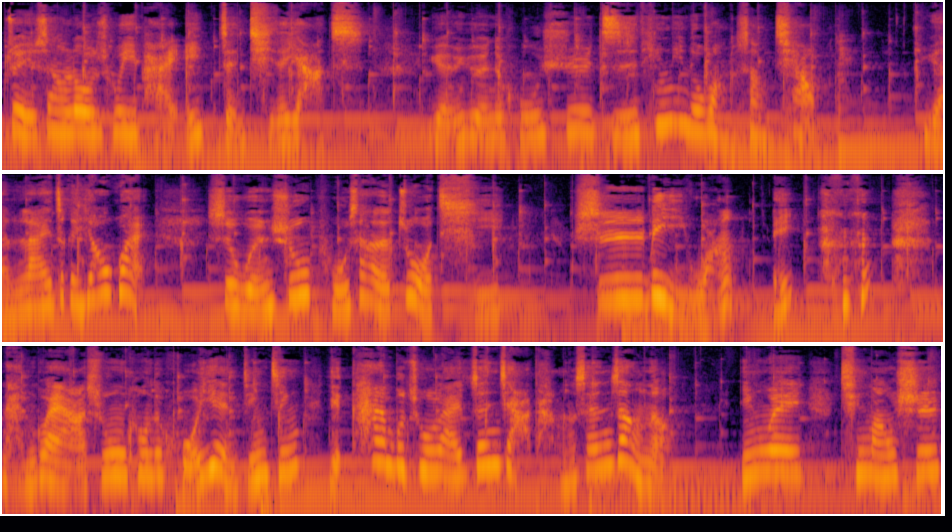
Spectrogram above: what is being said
嘴上露出一排诶整齐的牙齿，圆圆的胡须直挺挺的往上翘。原来这个妖怪是文殊菩萨的坐骑狮力王，哎，难怪啊！孙悟空的火眼金睛也看不出来真假唐三藏呢。因为青毛狮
